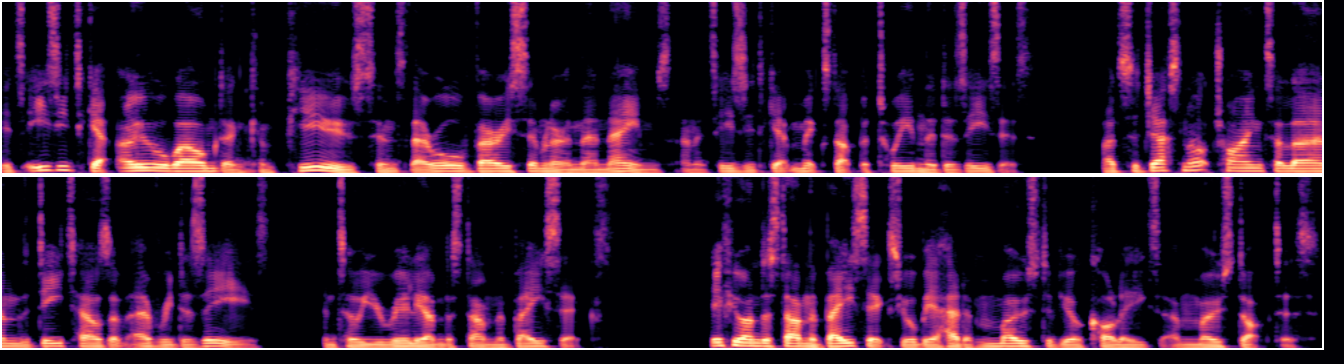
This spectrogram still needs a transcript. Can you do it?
It's easy to get overwhelmed and confused since they're all very similar in their names and it's easy to get mixed up between the diseases. I'd suggest not trying to learn the details of every disease until you really understand the basics. If you understand the basics, you'll be ahead of most of your colleagues and most doctors.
